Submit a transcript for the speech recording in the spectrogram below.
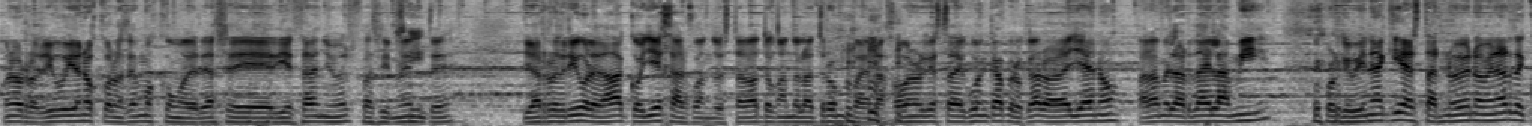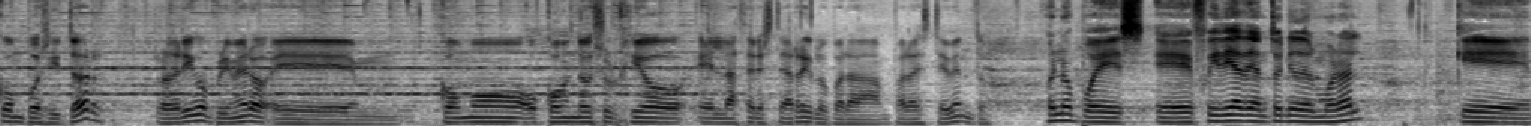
bueno, Rodrigo y yo nos conocemos como desde hace 10 años fácilmente. Yo a Rodrigo le daba collejas cuando estaba tocando la trompa en la joven orquesta de Cuenca, pero claro, ahora ya no. Ahora me las da él a mí, porque viene aquí a estas nueve novenas de compositor. Rodrigo, primero, eh, ¿cómo o cuándo surgió el hacer este arreglo para, para este evento? Bueno, pues eh, fue idea de Antonio del Moral, que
